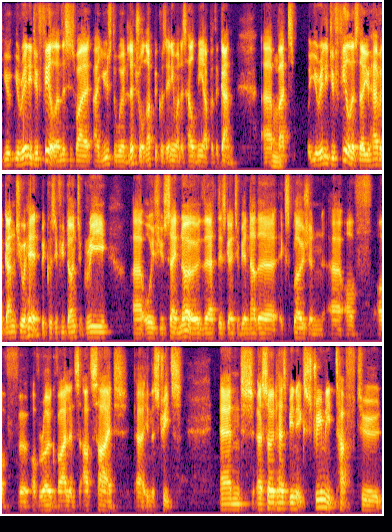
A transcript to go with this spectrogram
you, you really do feel, and this is why I use the word literal, not because anyone has held me up with a gun, uh, mm. but you really do feel as though you have a gun to your head because if you don't agree uh, or if you say no, that there's going to be another explosion uh, of of uh, of rogue violence outside uh, in the streets, and uh, so it has been extremely tough to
